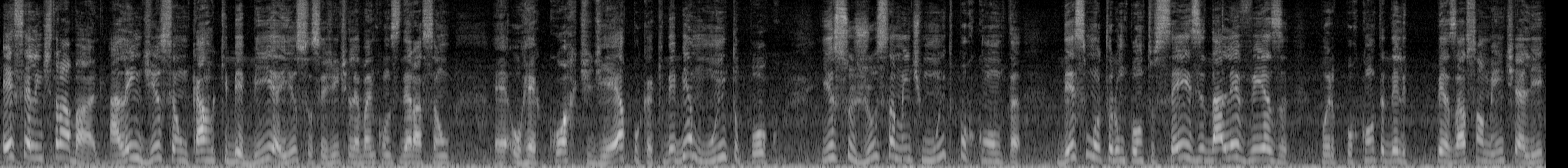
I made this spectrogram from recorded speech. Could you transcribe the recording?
excelente trabalho. Além disso, é um carro que bebia isso, se a gente levar em consideração é, o recorte de época, que bebia muito pouco. Isso justamente muito por conta desse motor 1.6 e da leveza, por, por conta dele pesar somente ali,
